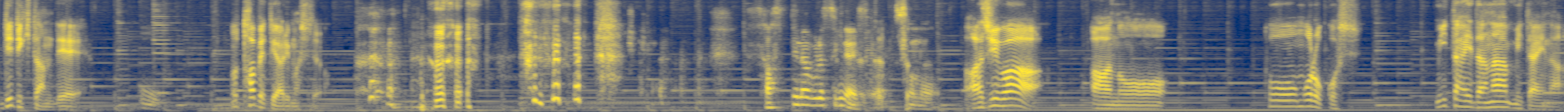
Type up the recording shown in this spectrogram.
出てきたんで。食べてやりましたよ。サステナブルすぎないですか？その味は、あの、トウモロコシみたいだな、みたいな。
